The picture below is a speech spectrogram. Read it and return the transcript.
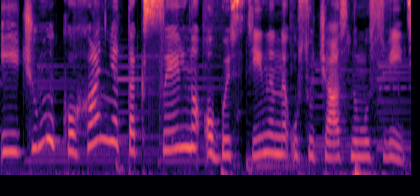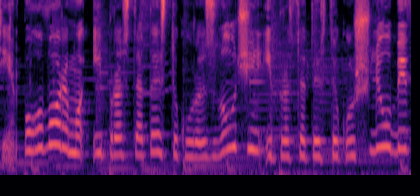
і чому кохання так сильно обезцінене у сучасному світі? Поговоримо і про статистику розлучень, і про статистику шлюбів,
